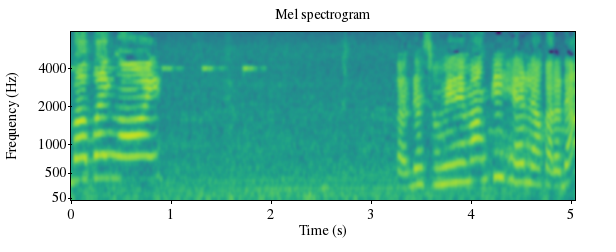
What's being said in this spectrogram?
Ibabay, ngoy! Kada sumini monkey, hela kada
